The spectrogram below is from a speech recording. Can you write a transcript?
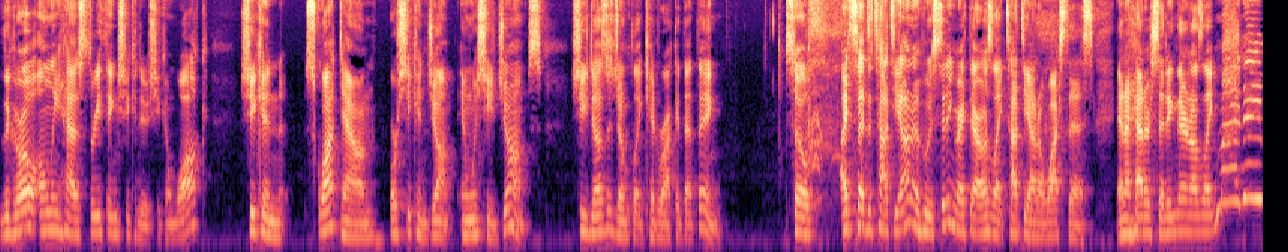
The girl only has three things she can do. She can walk, she can squat down, or she can jump. And when she jumps, she does a jump like Kid Rock at that thing. So I said to Tatiana, who was sitting right there, I was like, Tatiana, watch this. And I had her sitting there and I was like, my name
